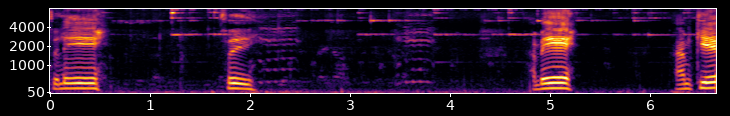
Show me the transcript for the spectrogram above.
चले। सई। आंबे आमके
